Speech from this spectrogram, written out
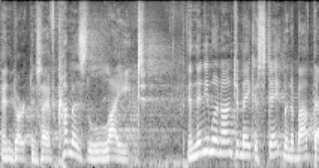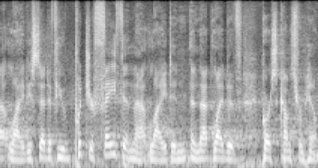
and darkness. I have come as light. And then he went on to make a statement about that light. He said, If you put your faith in that light, and, and that light, of course, comes from him,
